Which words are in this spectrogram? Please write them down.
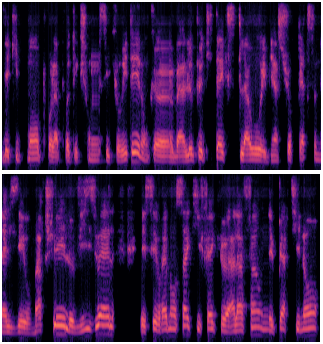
d'équipement pour la protection de la sécurité. Donc, euh, bah, le petit texte là-haut est bien sûr personnalisé au marché, le visuel, et c'est vraiment ça qui fait qu'à la fin, on est pertinent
